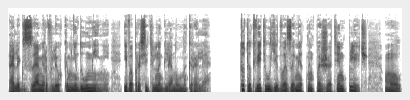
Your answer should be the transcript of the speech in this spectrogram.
Алекс замер в легком недоумении и вопросительно глянул на короля. Тот ответил едва заметным пожатием плеч, мол,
